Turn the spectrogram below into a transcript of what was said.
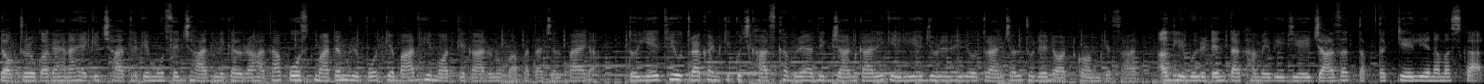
डॉक्टरों का कहना है कि छात्र के मुँह से झाग निकल रहा था। पोस्टमार्टम रिपोर्ट के बाद ही मौत के कारणों का पता चल पाएगा। तो ये थी उत्तराखंड की कुछ खास खबरें। अधिक जानकारी के लिए जुड़े रहिए उत्तरांचल टुडे डॉट कॉम के साथ। अगली बुलेटिन तक हमें दीजिए इजाज़त। तब तक के लिए नमस्कार।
